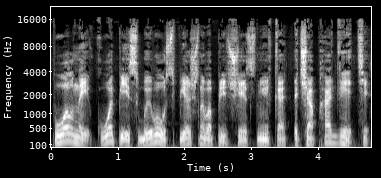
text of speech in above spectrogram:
полной копией своего успешного предшественника Чапхагетти.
